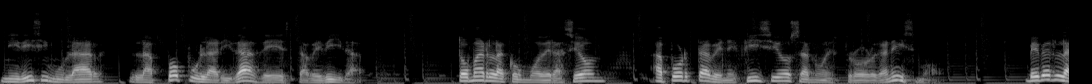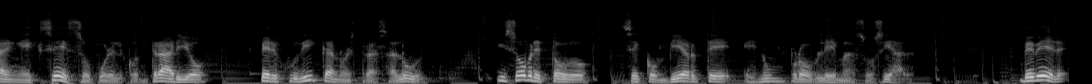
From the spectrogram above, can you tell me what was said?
ni disimular la popularidad de esta bebida. Tomarla con moderación aporta beneficios a nuestro organismo. Beberla en exceso, por el contrario, perjudica nuestra salud y sobre todo se convierte en un problema social. Beber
